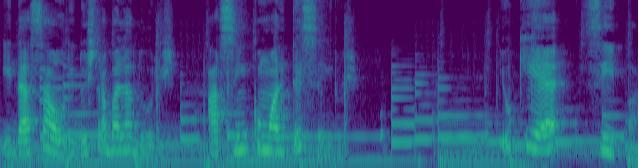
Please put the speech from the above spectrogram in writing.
e da saúde dos trabalhadores, assim como a de terceiros. E o que é CIPA?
